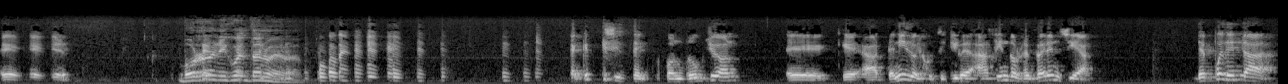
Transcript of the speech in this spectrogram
eh, eh, Borrón y cuenta nueva. la crisis de conducción eh, que ha tenido el justicialismo, haciendo referencia, después de esta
